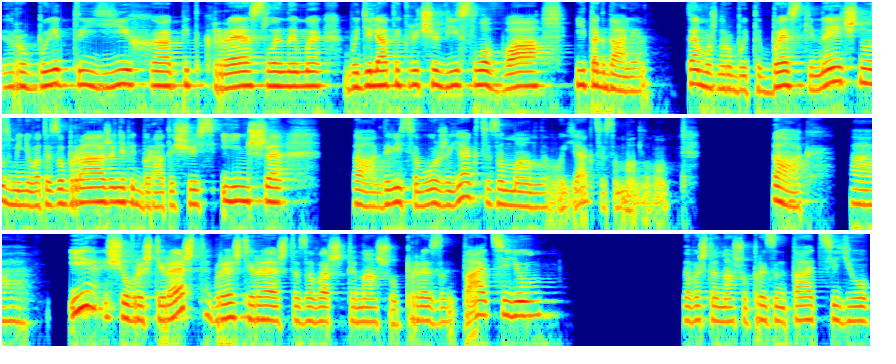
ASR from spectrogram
робити їх підкресленими, виділяти ключові слова і так далі. Це можна робити безкінечно, змінювати зображення, підбирати щось інше. Так, дивіться, Боже, як це заманливо, як це заманливо. Так. А, і що, врешті-решт? Врешті-решт, завершити нашу презентацію. Завершити нашу презентацію.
